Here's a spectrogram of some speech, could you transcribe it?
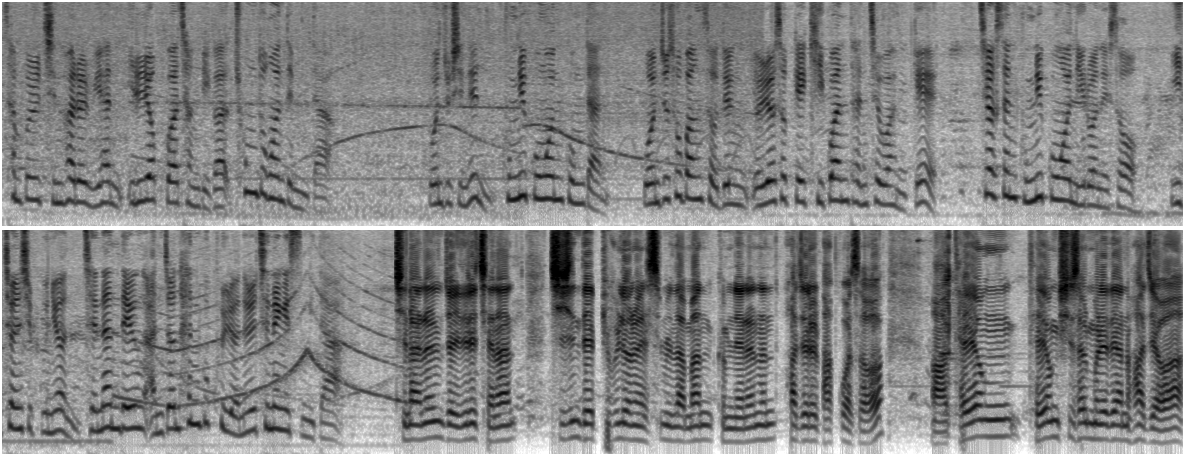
산불 진화를 위한 인력과 장비가 총동원됩니다. 원주시는 국립공원공단, 원주소방서 등 16개 기관 단체와 함께 치악산 국립공원 일원에서 2019년 재난대응 안전 한국 훈련을 진행했습니다. 지난해는 저희들이 재난 지진 대피 훈련을 했습니다만 금년에는 화재를 바꿔서 아, 대형 대형 시설물에 대한 화재와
